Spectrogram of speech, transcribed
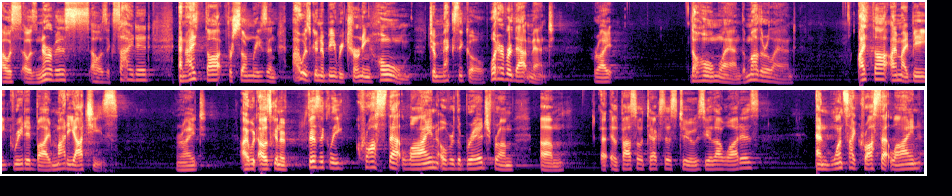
I was, I was nervous, I was excited, and I thought for some reason I was going to be returning home to Mexico, whatever that meant, right? The homeland, the motherland. I thought I might be greeted by mariachis, right? I, would, I was going to physically cross that line over the bridge from um, El Paso, Texas to Ciudad Juarez. And once I crossed that line,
